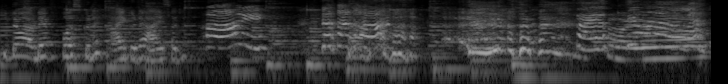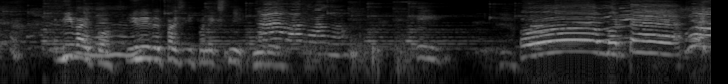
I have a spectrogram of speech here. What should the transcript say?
கிட்ட அப்படியே போஸ் கொடு. ஆய் கொடு ஆய் சொல்லு. ஹாய். நீ வா இப்போ. இரு இரு first இப்போ நெக்ஸ்ட் நீ. வாங்க வாங்க. ஓ மொட்டை. Wow,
